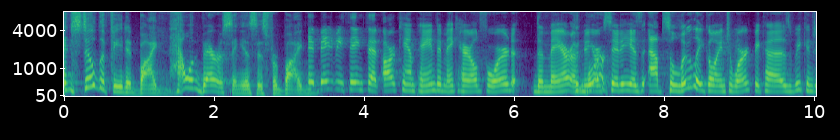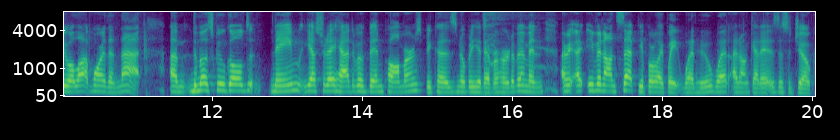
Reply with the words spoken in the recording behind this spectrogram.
and still defeated Biden. How embarrassing is this for Biden? It made me think that our campaign to make Harold Ford the mayor of Could New work. York City is absolutely going to work because we can do a lot more than that. Um, the most Googled name yesterday had to have been Palmer's because nobody had ever heard of him. And I mean, even on set, people are like, wait, what, who, what? I don't get it. Is this a joke?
